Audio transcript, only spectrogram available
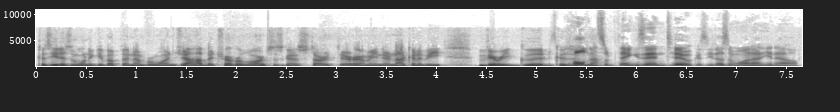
because he doesn't want to give up the number one job, but Trevor Lawrence is going to start there. I mean, they're not going to be very good because holding not... some things in too because he doesn't want to, you know.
